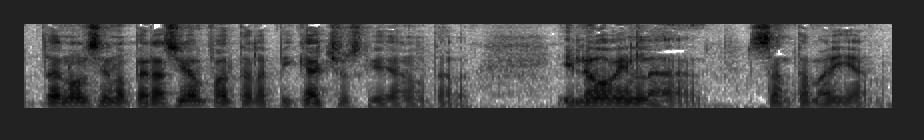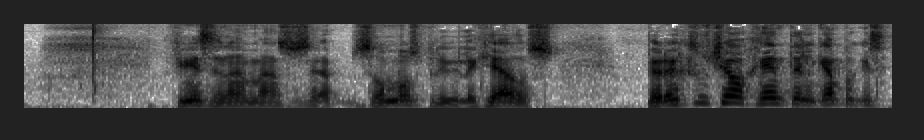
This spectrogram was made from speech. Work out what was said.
están 11 en operación, falta la Picachos que ya no tarda. Y luego viene la Santa María. Fíjense nada más, o sea, somos privilegiados. Pero he escuchado gente en el campo que dice,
